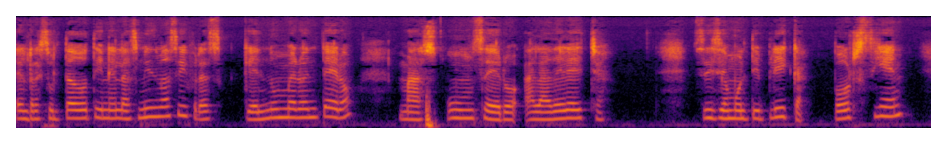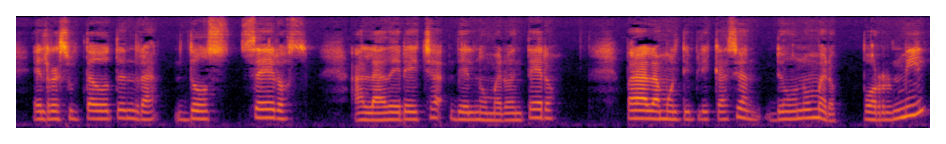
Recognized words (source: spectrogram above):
el resultado tiene las mismas cifras que el número entero más un cero a la derecha. Si se multiplica por 100, el resultado tendrá dos ceros a la derecha del número entero. Para la multiplicación de un número por mil,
